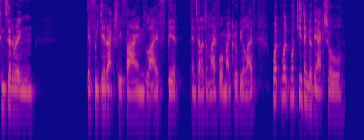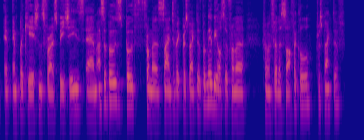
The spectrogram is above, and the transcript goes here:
considering if we did actually find life, be it intelligent life or microbial life, what what what do you think are the actual implications for our species? Um, I suppose both from a scientific perspective, but maybe also from a from a philosophical perspective.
